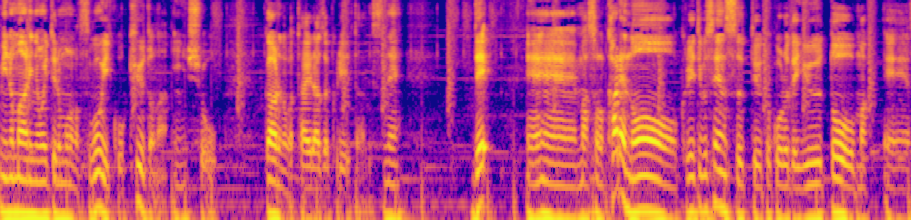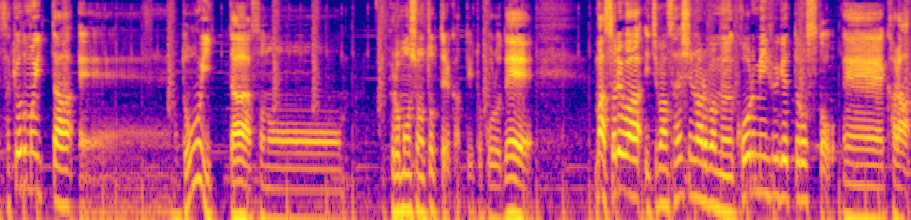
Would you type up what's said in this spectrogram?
身の回りに置いてるものがすごいこうキュートな印象があるのがタイラー・ザ・クリエイターですね。で、えー、まあその彼のクリエイティブセンスっていうところで言うと、まあ、えー、先ほども言った、えー、どういったそのプロモーションを取ってるかっていうところで、まあそれは一番最新のアルバム Call Me If You Get Lost、えー、から、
